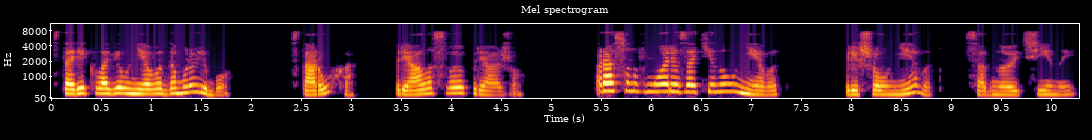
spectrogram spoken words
Старик ловил неводом рыбу, старуха пряла свою пряжу. Раз он в море закинул невод, пришел невод с одной тиной.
